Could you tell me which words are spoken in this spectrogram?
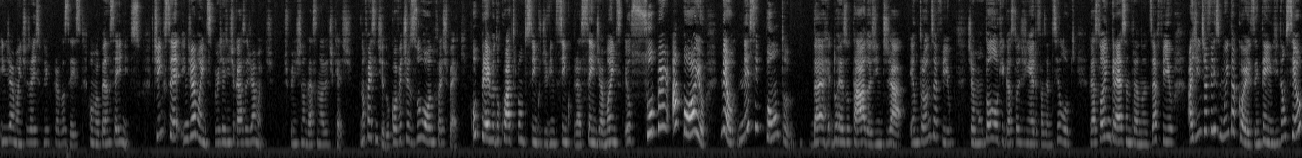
em diamante. Eu já explico para vocês como eu pensei nisso. Tinha que ser em diamantes, porque a gente gasta diamante. Tipo, a gente não gasta nada de cash. Não faz sentido. O Covet zoou no flashback. O prêmio do 4.5 de 25 para 100 diamantes, eu super apoio. Meu, nesse ponto da, do resultado, a gente já entrou no desafio, já montou look, gastou dinheiro fazendo esse look, gastou ingresso entrando no desafio. A gente já fez muita coisa, entende? Então, se eu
